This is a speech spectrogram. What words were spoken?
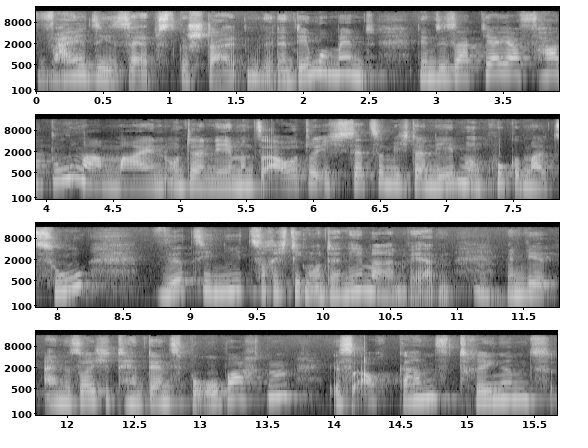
weil sie selbst gestalten will. In dem Moment, in dem sie sagt, ja, ja, fahr du mal mein Unternehmensauto, ich setze mich daneben und gucke mal zu, wird sie nie zur richtigen Unternehmerin werden. Mhm. Wenn wir eine solche Tendenz beobachten, ist auch ganz dringend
